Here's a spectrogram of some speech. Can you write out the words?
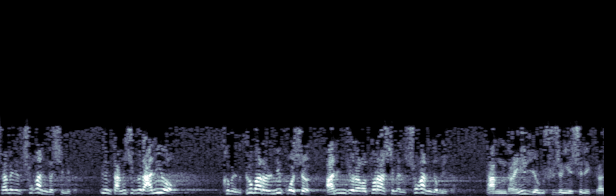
자매님 속한 것입니다. 이건 당신 것 아니요. 그러면 그 말을 믿고서 아닌 줄 알고 돌아서면 속한 겁니다. 당당히 영수증이 있으니까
